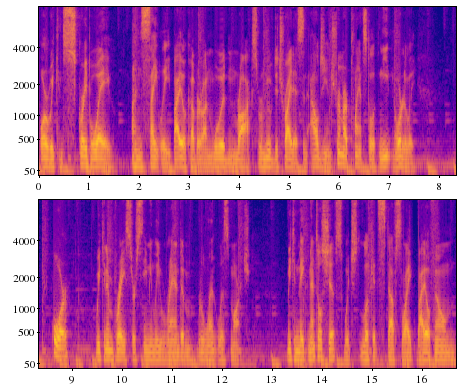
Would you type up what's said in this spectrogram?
or we can scrape away unsightly biocover on wood and rocks, remove detritus and algae, and trim our plants to look neat and orderly. Or we can embrace her seemingly random, relentless march. We can make mental shifts, which look at stuffs like biofilm,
